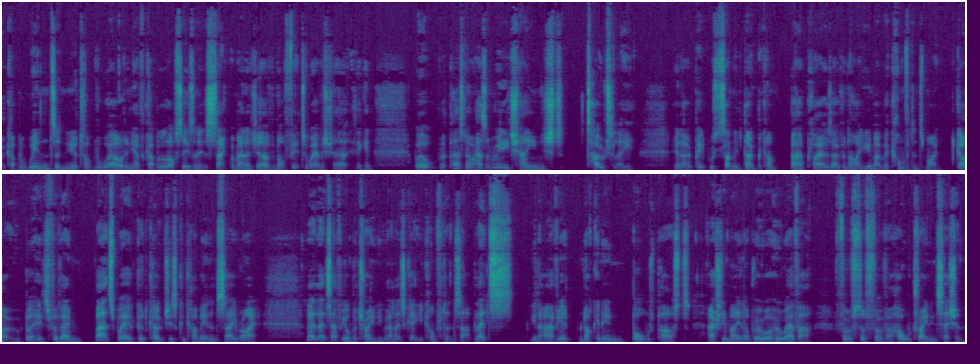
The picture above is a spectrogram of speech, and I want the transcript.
a couple of wins and you're top of the world, and you have a couple of losses, and it's sack the manager of not fit to wear the shirt. You're thinking, well, the personnel hasn't really changed totally. You know, people suddenly don't become bad players overnight. You know, their confidence might go, but it's for them. That's where good coaches can come in and say, right, let, let's have you on the training ground. Let's get your confidence up. Let's, you know, have you knocking in balls past Ashley Maynard or whoever for, for the whole training session.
